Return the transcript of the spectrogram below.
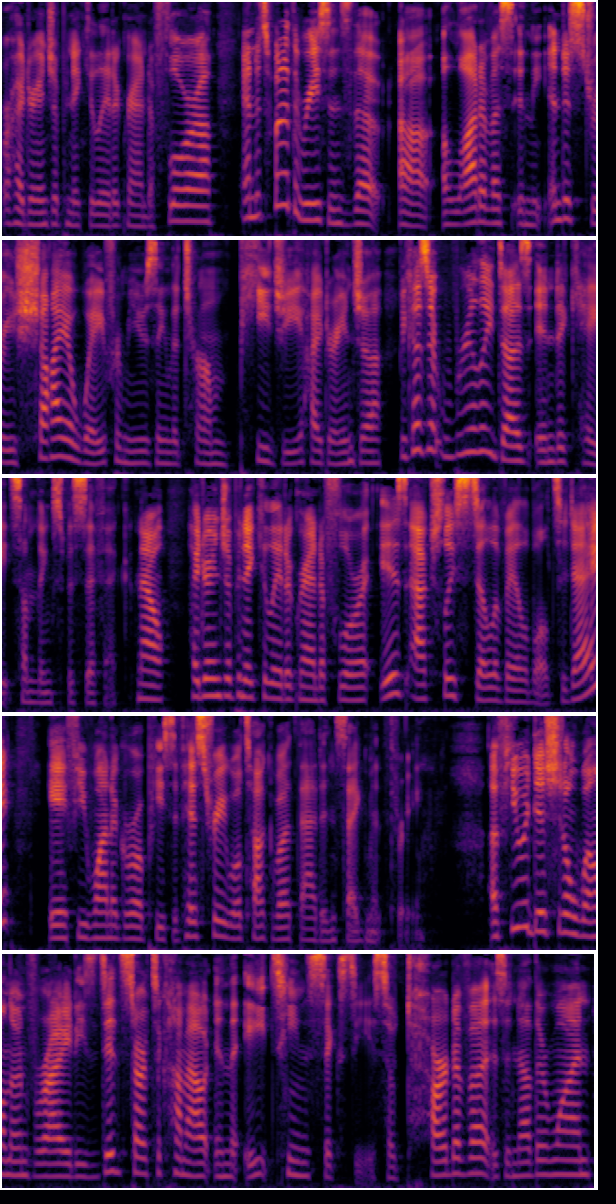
for Hydrangea paniculata grandiflora, and it's one of the reasons that uh, a lot of us in the industry shy away from using the term PG hydrangea because it really does indicate something specific. Now, Hydrangea paniculata grandiflora is actually still available today. If you want to grow a piece of history, we'll talk about that in segment three. A few additional well known varieties did start to come out in the 1860s. So Tardiva is another one,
